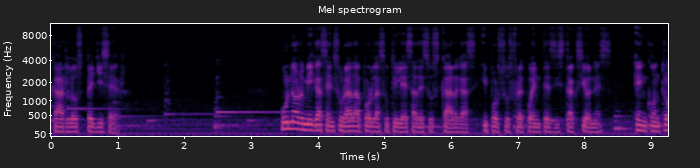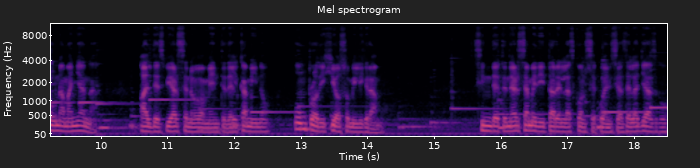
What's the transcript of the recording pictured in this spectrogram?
Carlos Pellicer. Una hormiga censurada por la sutileza de sus cargas y por sus frecuentes distracciones, encontró una mañana, al desviarse nuevamente del camino, un prodigioso miligramo. Sin detenerse a meditar en las consecuencias del hallazgo,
